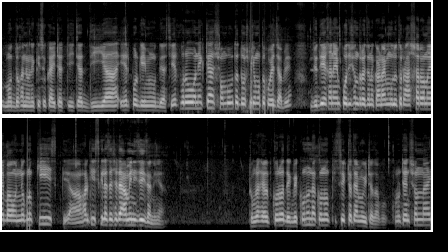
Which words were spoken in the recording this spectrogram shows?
মধ্যখানে অনেক কিছু কাইটা টিটা দিয়া, এরপর গেমের মধ্যে আসছি। এরপরও অনেকটা সম্ভবত দশ মিনিটের মতো হয়ে যাবে। যদি এখানে আমি পজিশন ধরার জন্য, কারণ আমি মূলত রাশারও নয় বা অন্য কোনো কি আমার কি স্কিল আছে সেটা আমি নিজেই জানি না। তোমরা হেল্প করো, দেখবে কোনো না কোনো কিছু একটাতে আমি উইটা যাব। কোনো টেনশন নাই।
